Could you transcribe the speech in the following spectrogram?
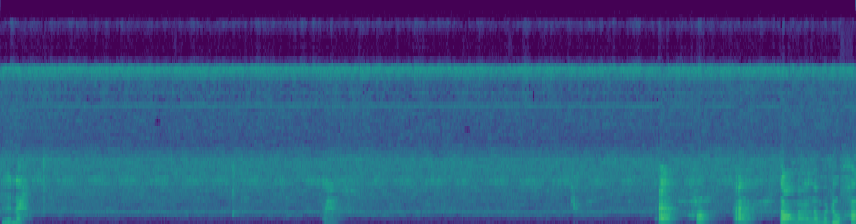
เดี๋ยวนะอะข้ออะต่อมาเรามาดูข้อ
